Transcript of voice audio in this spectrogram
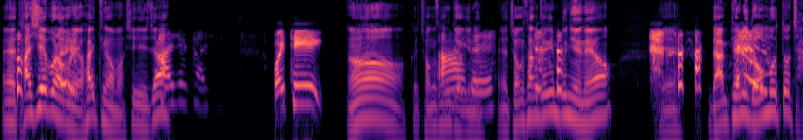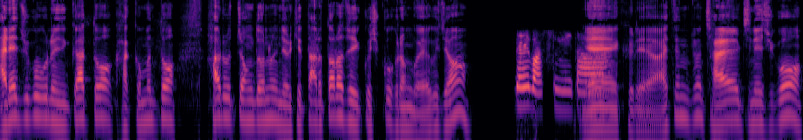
네, 다시 해보라고 그래요. 화이팅 한번 시작. 다시, 다시. 화이팅! 어, 그 정상적이네. 아, 네. 네, 정상적인 분이네요. 예. 남편이 너무 또 잘해주고 그러니까 또 가끔은 또 하루 정도는 이렇게 따로 떨어져 있고 싶고 그런 거예요. 그죠? 네, 맞습니다. 예, 그래요. 하여튼 좀 잘 지내시고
